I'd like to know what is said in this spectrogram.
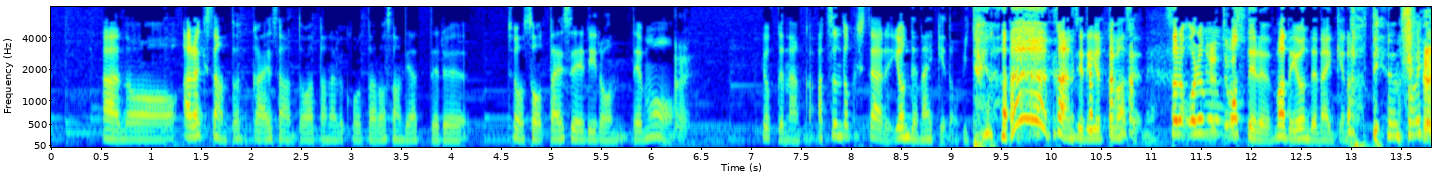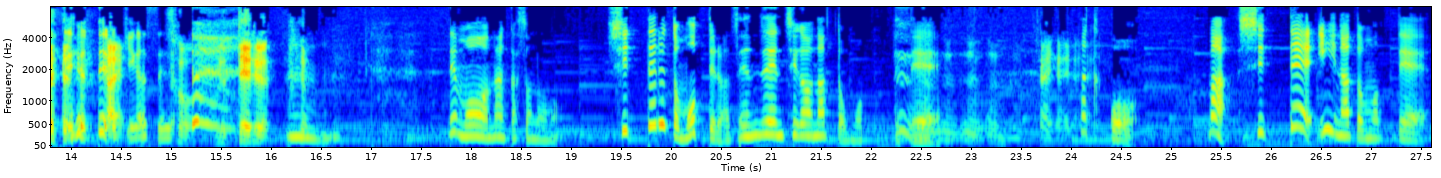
あの荒木さんと深井さんと渡辺幸太郎さんでやってる超相対性理論でも、はいよくなんかあ積んどくしてある読んでないけどみたいな 感じで言ってますよね。それ俺も持ってるまだ読んでないけどっていうのをよく言ってる気がする、そう言ってる。うん、でもなんかその知ってると持ってるは全然違うなって思ってて、なんかこうまあ知っていいなと思って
